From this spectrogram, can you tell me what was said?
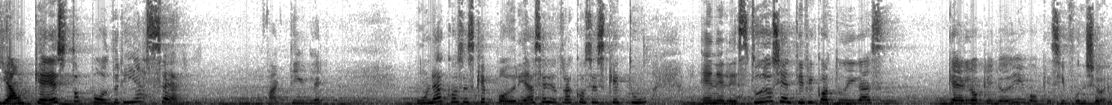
Y aunque esto podría ser factible, una cosa es que podría ser y otra cosa es que tú en el estudio científico tú digas qué es lo que yo digo, que sí funciona.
